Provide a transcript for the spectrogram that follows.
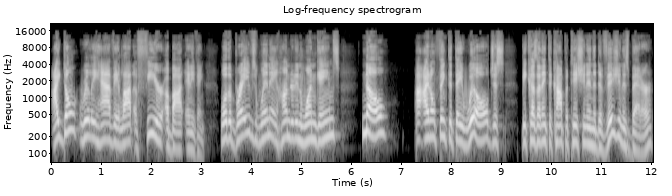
I don't really have a lot of fear about anything. Will the Braves win 101 games? No, I don't think that they will. Just because I think the competition in the division is better.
